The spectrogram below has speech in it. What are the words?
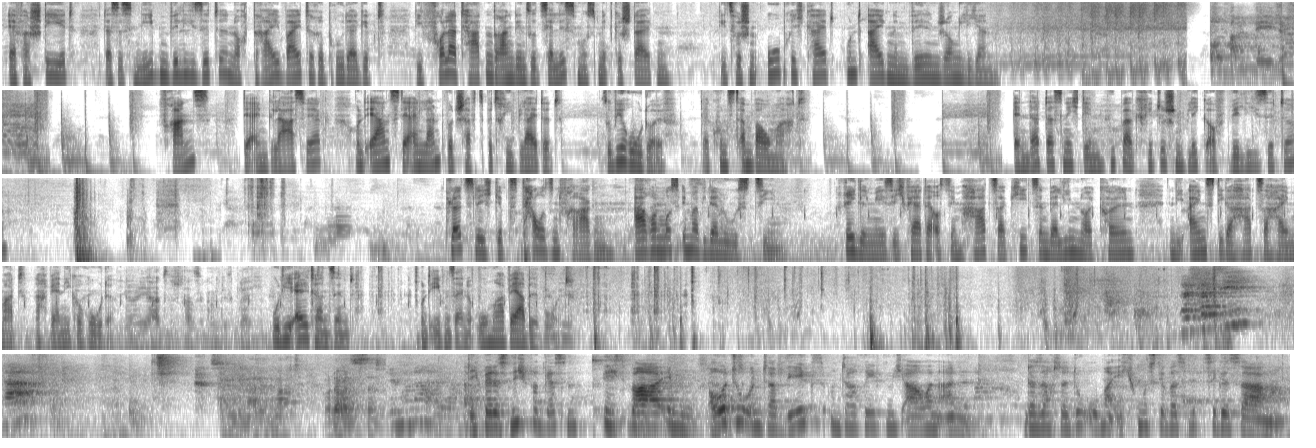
Er versteht, dass es neben Willi Sitte noch drei weitere Brüder gibt, die voller Tatendrang den Sozialismus mitgestalten, die zwischen Obrigkeit und eigenem Willen jonglieren. Franz, der ein Glaswerk, und Ernst, der einen Landwirtschaftsbetrieb leitet, sowie Rudolf, der Kunst am Bau macht. Ändert das nicht den hyperkritischen Blick auf Willi Sitte? Plötzlich gibt's tausend Fragen. Aaron muss immer wieder losziehen. Regelmäßig fährt er aus dem Harzer Kiez in Berlin-Neukölln in die einstige Harzer Heimat nach Wernigerode, Genau, die kommt jetzt gleich. wo die Eltern sind und eben seine Oma Bärbel wohnt. Na, Schatzi? Na? Hast du Limonade gemacht? Oder was ist das? Limonade, ja. Ich werde es nicht vergessen. Ich war im Auto unterwegs und da rief mich Aaron an. Und da sagte er, du Oma, ich muss dir was Witziges sagen.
